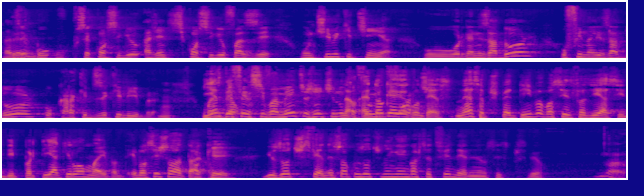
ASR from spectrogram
Tá Quer dizer, o- você conseguiu, a gente conseguiu fazer um time que tinha o organizador, o finalizador, o cara que desequilibra. Hum. Mas então- defensivamente a gente nunca Não, foi então o que é que acontece? Nessa perspectiva, você fazia assim, de partir aquilo ao meio, e vocês só atacam. Ok. E os outros defendem, só que os outros ninguém gosta de defender, não sei se percebeu. Não,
